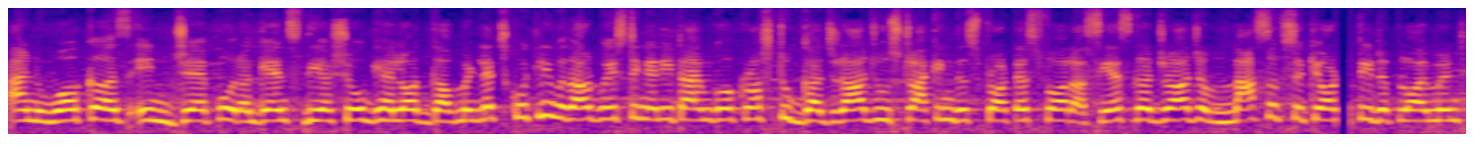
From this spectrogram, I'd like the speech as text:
and workers in Jaipur against the Ashok Gehlot government. Let's quickly, without wasting any time, go across to Gajraj, who's tracking this protest for us. Yes, Gajraj, a massive security deployment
